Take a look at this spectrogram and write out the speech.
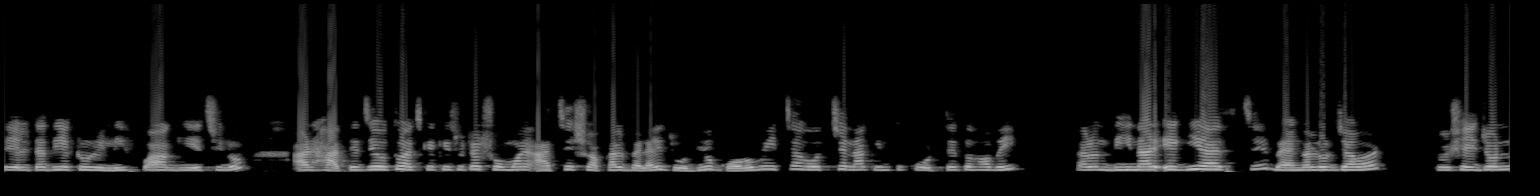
তেলটা দিয়ে একটু রিলিফ পাওয়া গিয়েছিল। আর হাতে যেহেতু আজকে কিছুটা সময় আছে সকালবেলায়, যদিও গরমে ইচ্ছা হচ্ছে না, কিন্তু করতে তো হবেই। কারণ দিন আর এগিয়ে আসছে, ব্যাঙ্গালোর যাওয়ার। তো সেই জন্য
